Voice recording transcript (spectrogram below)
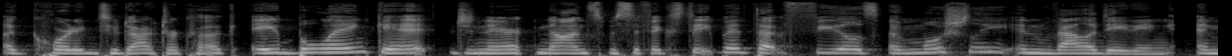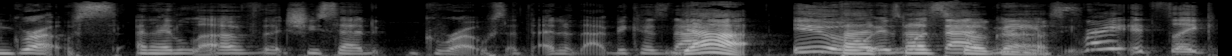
according to Dr. Cook, a blanket, generic, non-specific statement that feels emotionally invalidating and gross. And I love that she said gross at the end of that because that Yeah, ew that is what that feel means. gross. Right? It's like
